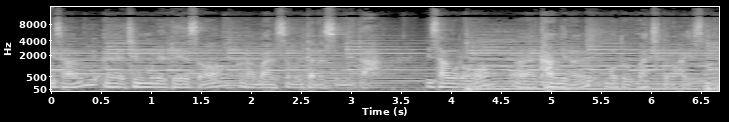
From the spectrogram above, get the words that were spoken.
이상 네, 질문에 대해서 어, 말씀을 드렸습니다. 이상으로 어, 강의를 모두 마치도록 하겠습니다.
